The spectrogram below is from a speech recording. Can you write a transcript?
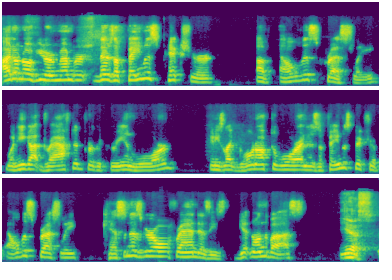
I don't know if you remember, there's a famous picture of Elvis Presley when he got drafted for the Korean War. And he's like going off to war. And there's a famous picture of Elvis Presley kissing his girlfriend as he's getting on the bus. Yes.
